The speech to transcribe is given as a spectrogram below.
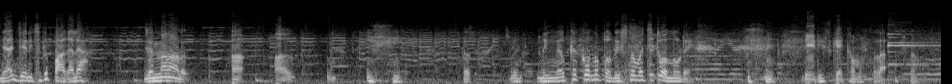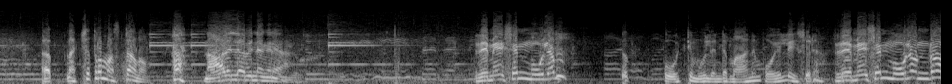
ഞാൻ ജനിച്ചത് പകലാ. ജന്മനാൾ? നിങ്ങൾക്കൊക്കെ ഒന്ന് പ്രദക്ഷിണം വെച്ചിട്ട് വന്നൂടെ? ലേഡീസ് കേൾക്കാൻ മക്കള നക്ഷത്രം മസ്റ്റാണോ? നാളില്ല പിന്നെ അങ്ങനെയാ രമേശൻ മൂലം? പോറ്റുമൂല എന്റെ മാനം പോയല്ലേ ഈശ്വര? രമേശൻ മൂലുണ്ടോ?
